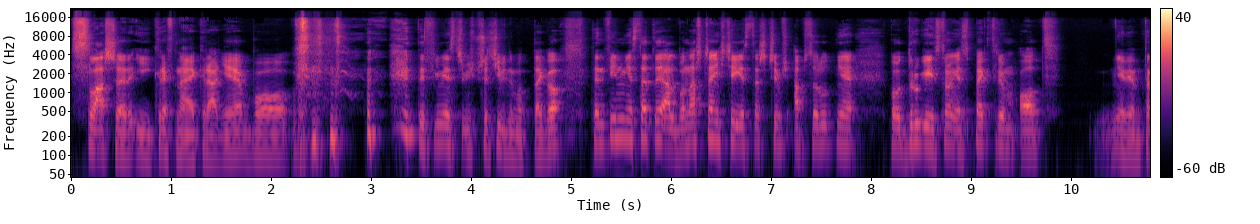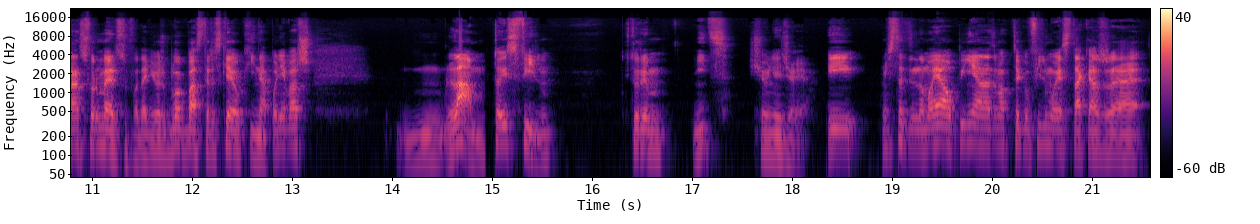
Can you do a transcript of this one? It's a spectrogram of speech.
slasher i krew na ekranie, bo ten film jest czymś przeciwnym od tego. Ten film niestety, albo na szczęście jest też czymś absolutnie po drugiej stronie spektrum od, nie wiem, Transformersów, od jakiegoś blockbusterskiego kina, ponieważ mm, Lam to jest film, w którym nic się nie dzieje. I niestety, no moja opinia na temat tego filmu jest taka, że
